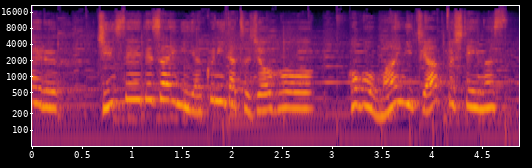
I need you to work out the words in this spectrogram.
える人生デザインに役に立つ情報をほぼ毎日アップしています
